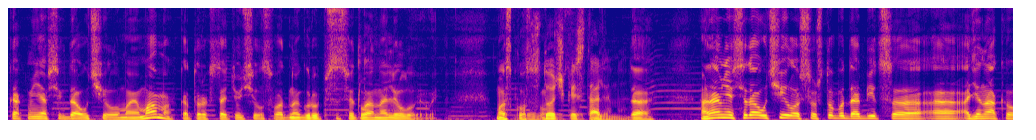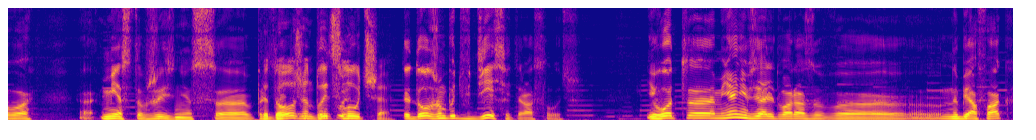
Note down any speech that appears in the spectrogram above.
как меня всегда учила моя мама, которая, кстати, училась в одной группе со Светланой Аллилуевой, С московской. дочкой Сталина. Да. Она мне всегда учила, что чтобы добиться э, одинакового э, места в жизни с... э, Ты должен быть культуры, лучше. Ты должен быть в 10 раз лучше. И вот э, меня не взяли два раза в, э, на биофак,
